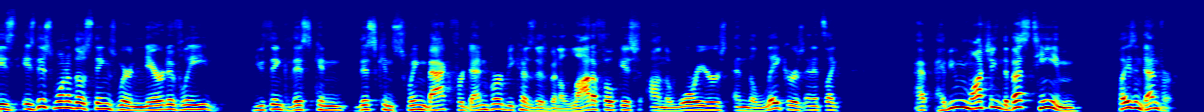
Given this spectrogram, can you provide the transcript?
is is this one of those things where narratively you think this can this can swing back for Denver because there's been a lot of focus on the Warriors and the Lakers, and it's like, have, have you been watching the best team plays in Denver.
